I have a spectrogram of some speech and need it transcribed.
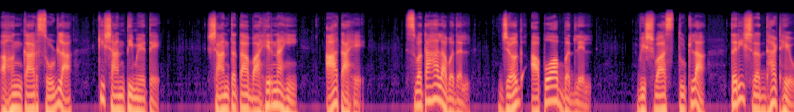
अहंकार सोडला की शांती मिळते. शांतता बाहेर नाही आत आहे. स्वतःला बदल. जग आपोआप बदलेल. विश्वास तुटला तरी श्रद्धा ठेव.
